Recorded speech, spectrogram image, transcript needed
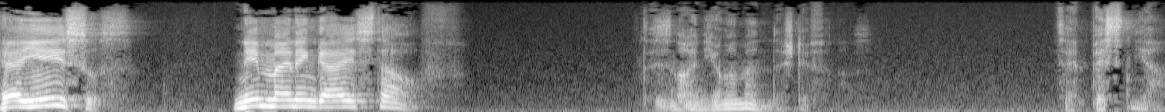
Herr Jesus, nimm meinen Geist auf. Das ist noch ein junger Mann, der Stephanus. Sein besten Jahr.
